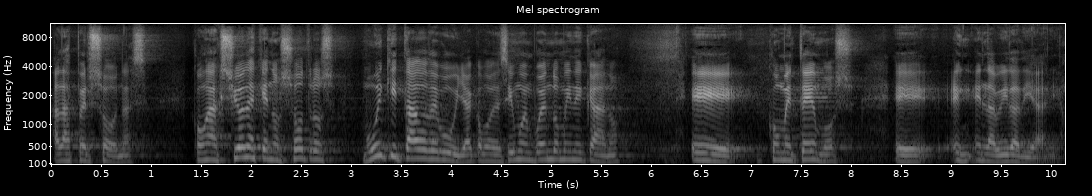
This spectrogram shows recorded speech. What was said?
a las personas con acciones que nosotros, muy quitados de bulla, como decimos en buen dominicano, eh, cometemos eh, en, la vida diaria.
